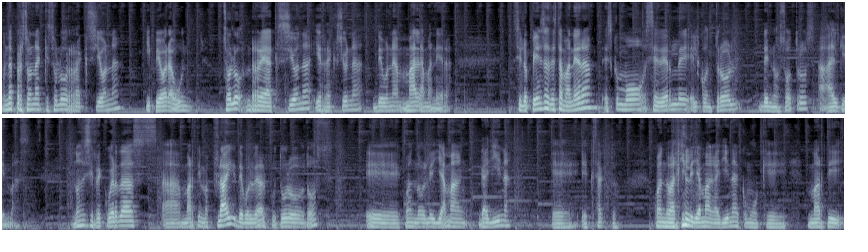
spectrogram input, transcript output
Una persona que solo reacciona y peor aún, solo reacciona y reacciona de una mala manera. Si lo piensas de esta manera, es como cederle el control de nosotros a alguien más. No sé si recuerdas a Marty McFly de Volver al Futuro 2, eh, cuando le llaman gallina. Eh, exacto. Cuando alguien le llama gallina, como que Marty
